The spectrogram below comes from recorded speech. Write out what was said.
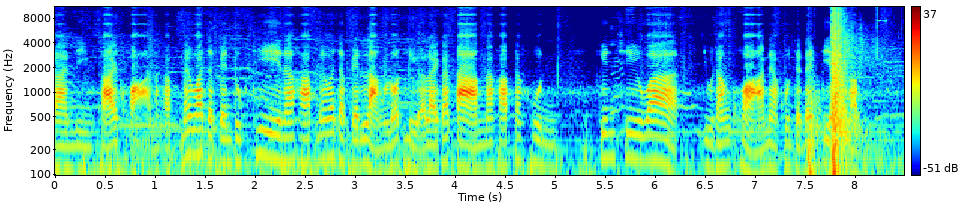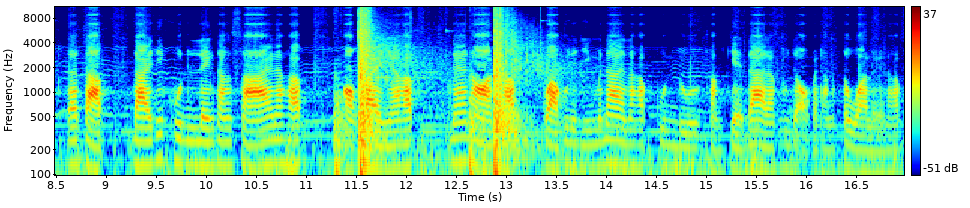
การยิงซ้ายขวานะครับ ไม่ว่าจะเป็นทุกที่นะครับ ไม่ว่าจะเป็นหลังรถหรืออะไรก็ตามนะครับ ถ้าคุณขึ้นชื่อว่าอยู่ทางขวาเนี่ยคุณจะได้เปรียบครับ แต่ตราบใดที่คุณเล็งทางซ้ายนะครับ ออกไปอย่างเงี้ยครับ แน่นอนครับ กว่าคุณจะยิงไม่ได้นะครับ คุณดูสังเกตได้แล้วคุณจะออกไปทั้งตัวเลยนะครับ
